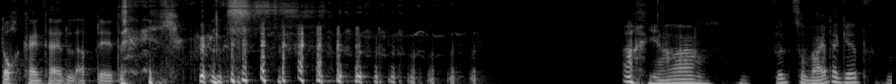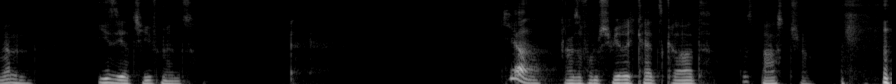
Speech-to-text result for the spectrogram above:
doch kein Title-Update. Ich wünsche. Ach ja, wenn es so weitergeht, wenn Easy Achievements. Ja. Also vom Schwierigkeitsgrad, das passt schon.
